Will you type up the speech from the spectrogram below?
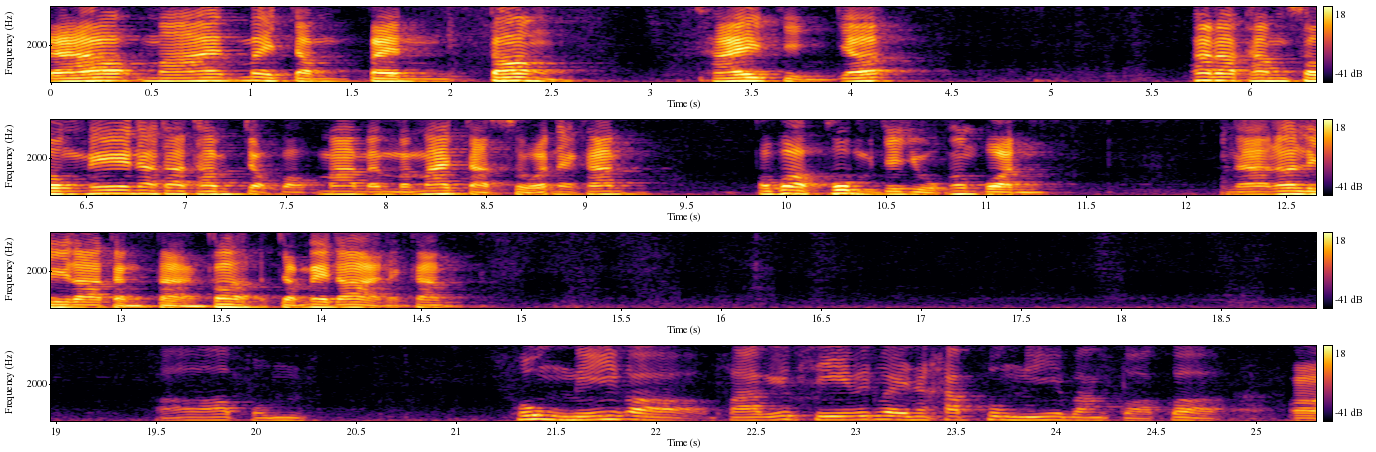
แล้วไม้ไม่จำเป็นต้องใช้กิ่งเยอะ ถ้าเราทำทรงนี้นะถ้าทำจบออกมามันมือนไม้จัดสวนนะครับ เพราะว่าพุ่มจะอยู่ข้างบนนะแล้วลีลาต่างๆก็จะไม่ได้นะครับอ๋อผม พรุ่งนี้ก็ฝาก FC ไว้ด้วยนะครับ พรุ่งนี้บางกอกก็ก็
